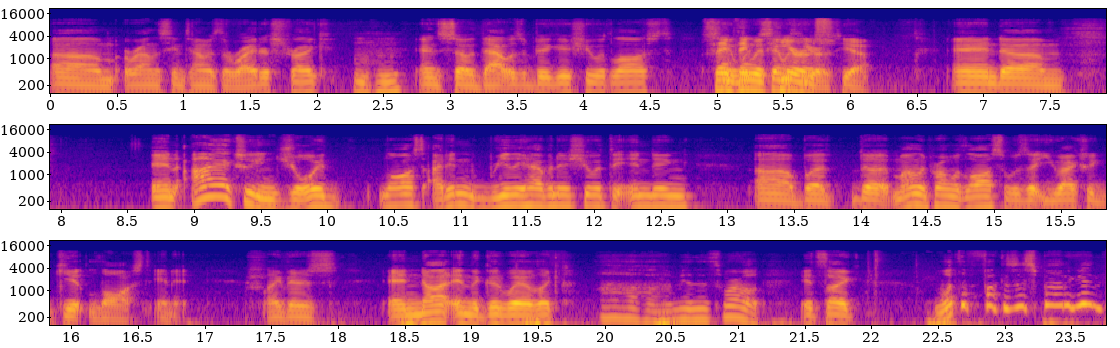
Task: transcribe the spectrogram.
um, around the same time as the writer's strike, mm-hmm. and so that was a big issue with Lost. Same thing with Heroes. yeah, and um, and I actually enjoyed Lost. I didn't really have an issue with the ending, uh, but the my only problem with Lost was that you actually get lost in it. Like there's, and not in the good way of like, oh, I'm in this world. It's like, what the fuck is this about again?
